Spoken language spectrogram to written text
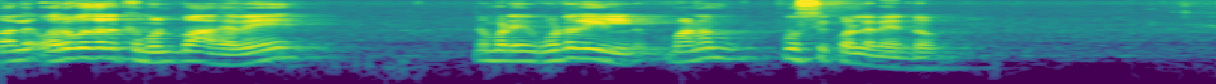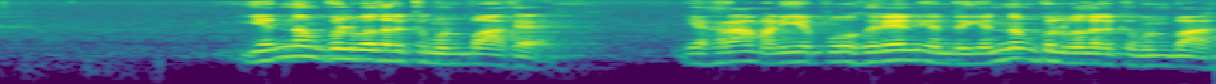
வல வருவதற்கு முன்பாகவே நம்முடைய உடலில் மனம் பூசிக்கொள்ள வேண்டும். எண்ணம் கொள்வதற்கு முன்பாக எஹராம் அணியப் போகிறேன் என்று எண்ணம் கொள்வதற்கு முன்பாக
